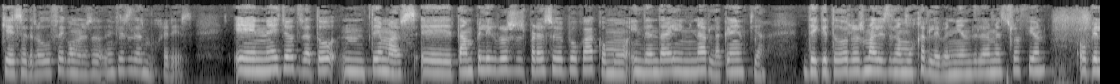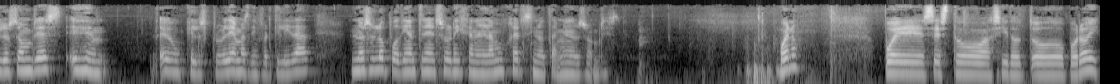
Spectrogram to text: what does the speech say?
que se traduce como las dolencias de las mujeres. En ello trató mm, temas eh, tan peligrosos para su época como intentar eliminar la creencia de que todos los males de la mujer le venían de la menstruación o que los hombres, eh, eh, que los problemas de infertilidad no solo podían tener su origen en la mujer, sino también en los hombres. Bueno, pues esto ha sido todo por hoy.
